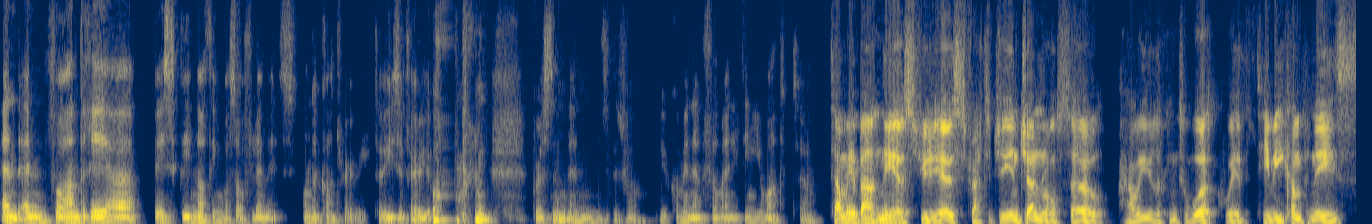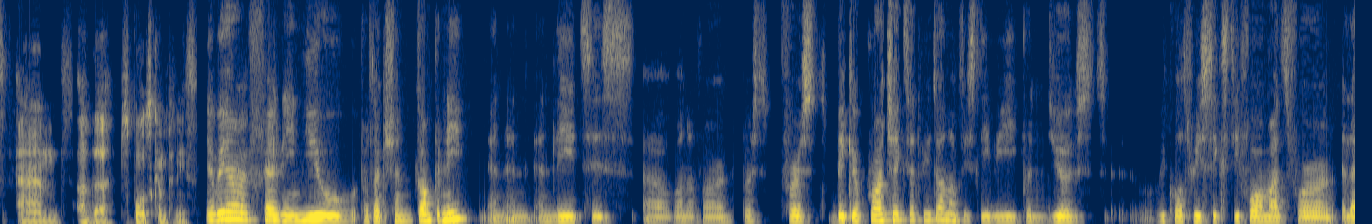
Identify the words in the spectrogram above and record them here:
And and for Andrea, basically nothing was off limits. On the contrary, so he's a very open person, and well, you come in and film anything you want. So tell me about Neo Studios strategy in general. So how are you looking to work with TV companies and other sports companies? Yeah, we are a fairly new production company, and and and Leeds is uh, one of our first first bigger projects that we've done. Obviously, we produced we call 360 formats for 11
